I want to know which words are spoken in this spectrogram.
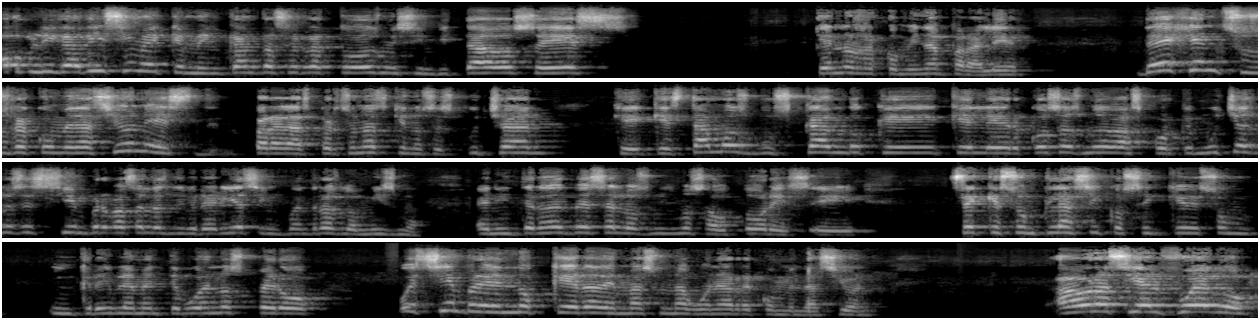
obligadísima y que me encanta hacerle a todos mis invitados es, ¿qué nos recomiendan para leer? Dejen sus recomendaciones para las personas que nos escuchan, que, estamos buscando que, leer cosas nuevas, porque muchas veces siempre vas a las librerías y encuentras lo mismo. En Internet ves a los mismos autores. Eh, sé que son clásicos, sé que son increíblemente buenos, pero pues siempre no queda de más una buena recomendación. Ahora sí al fuego.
